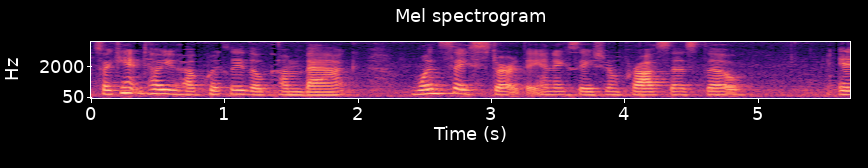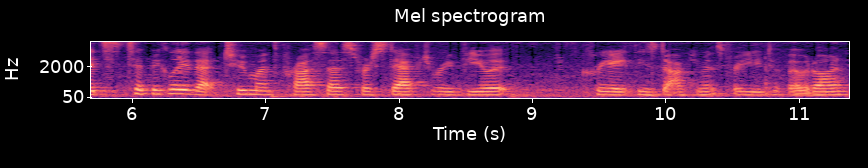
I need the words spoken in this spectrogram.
So I can't tell you how quickly they'll come back. Once they start the annexation process, though, it's typically that two-month process for staff to review it, create these documents for you to vote on,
